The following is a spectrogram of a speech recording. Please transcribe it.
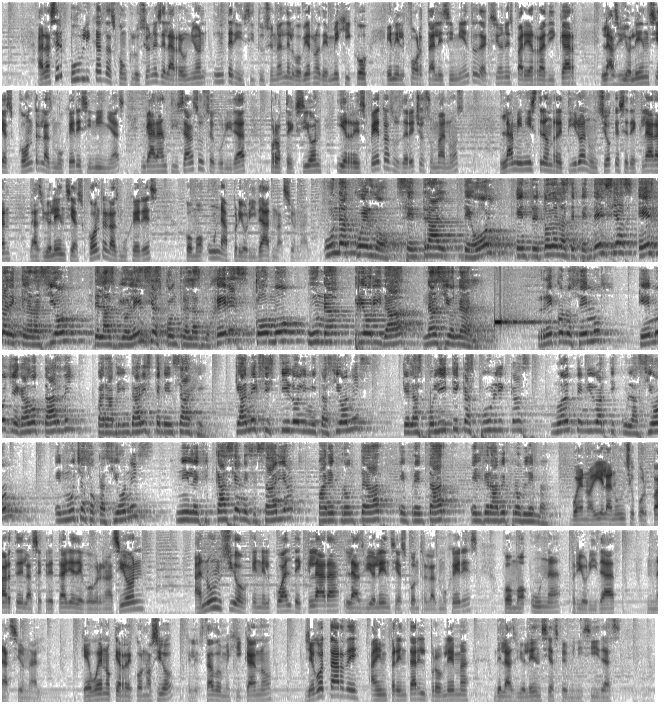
al hacer públicas las conclusiones de la reunión interinstitucional del Gobierno de México en el fortalecimiento de acciones para erradicar las violencias contra las mujeres y niñas, garantizar su seguridad, protección y respeto a sus derechos humanos, la ministra en retiro anunció que se declaran las violencias contra las mujeres como una prioridad nacional. Un acuerdo central de hoy entre todas las dependencias es la declaración de las violencias contra las mujeres como una prioridad nacional. Reconocemos que hemos llegado tarde para brindar este mensaje, que han existido limitaciones, que las políticas públicas no han tenido articulación en muchas ocasiones ni la eficacia necesaria para enfrentar, el grave problema. Bueno, ahí el anuncio por parte de la secretaria de Gobernación, anuncio en el cual declara las violencias contra las mujeres como una prioridad nacional. Qué bueno que reconoció que el Estado mexicano llegó tarde a enfrentar el problema de las violencias feminicidas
